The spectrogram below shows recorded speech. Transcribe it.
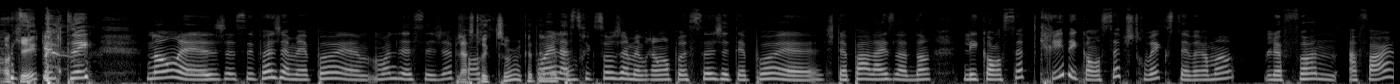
OK. Non, euh, je sais pas, j'aimais pas. Euh, moi, le cégep. La structure que tu Ouais, la structure, j'aimais vraiment pas ça. J'étais pas, euh, j'étais pas à l'aise là-dedans. Les concepts, créer des concepts, je trouvais que c'était vraiment le fun à faire.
